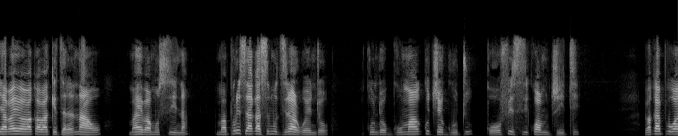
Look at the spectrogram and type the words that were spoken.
yavaiva vakavakidzana navo maiva musina. Mapurisa akasimudzira rwendo kundoguma kuchegutu kuhofisi kwamudzviti vakapiwa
